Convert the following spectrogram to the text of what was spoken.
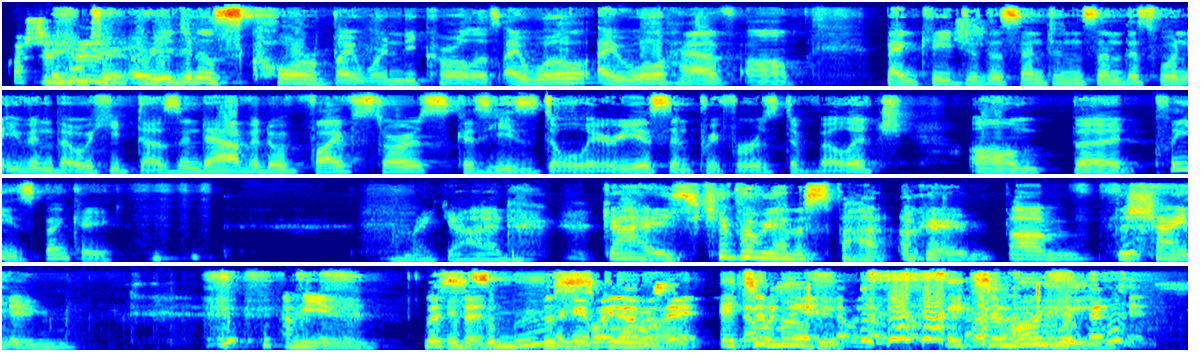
Question. Inter- original score by Wendy Carlos. I will I will have um Benkei do the sentence on this one, even though he doesn't have it with five stars because he's delirious and prefers the village. Um, but please, Benkei. Oh my god, guys, can't put me on the spot. Okay, um, The Shining. I mean, listen. a movie. the Okay, wait, that was it. It's That a movie. It. That was, It's that a was already movie. sentence.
